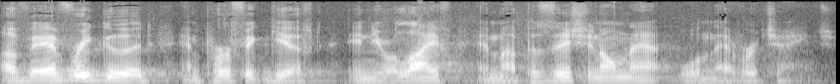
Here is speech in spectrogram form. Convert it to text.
of every good and perfect gift in your life, and my position on that will never change.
